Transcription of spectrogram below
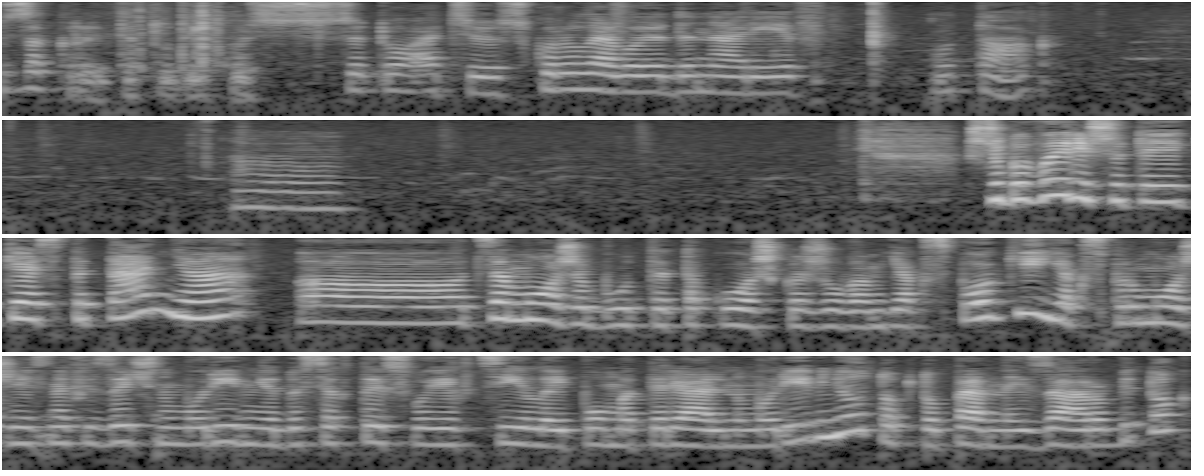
закрити тут якусь ситуацію з королевою Динаріїв. Отак. Е, Щоб вирішити якесь питання, е, це може бути також, кажу вам, як спокій, як спроможність на фізичному рівні досягти своїх цілей по матеріальному рівню, тобто певний заробіток,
